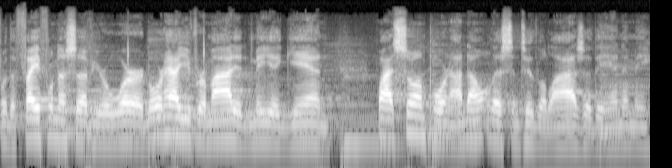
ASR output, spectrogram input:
for the faithfulness of your word. Lord, how you've reminded me again why it's so important I don't listen to the lies of the enemy.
